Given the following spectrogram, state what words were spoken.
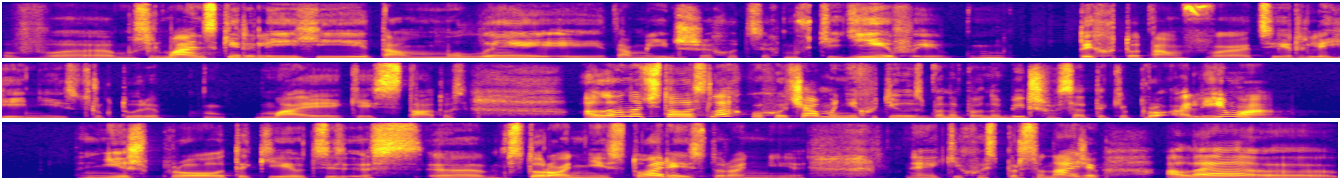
в мусульманській релігії, там мули і там інших оцих муфтіїв, і тих, хто там в цій релігійній структурі має якийсь статус. Але воно читалось легко, хоча мені хотілося б, напевно, більше все-таки про Аліма. Ніж про такі оці е, сторонні історії, сторонні е, якихось персонажів. Але е,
